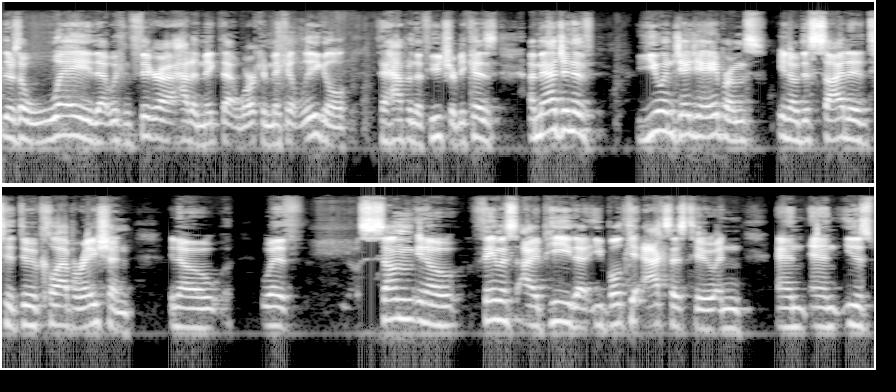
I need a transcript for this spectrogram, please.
there's a way that we can figure out how to make that work and make it legal to happen in the future. Because imagine if you and JJ Abrams, you know, decided to do a collaboration, you know, with some, you know, famous IP that you both get access to and and and you just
